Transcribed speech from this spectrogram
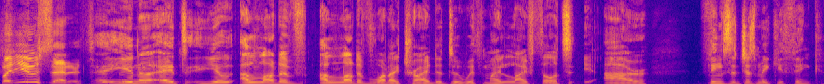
but you said it. Uh, you know it's you know, a lot of a lot of what i try to do with my life thoughts are things that just make you think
